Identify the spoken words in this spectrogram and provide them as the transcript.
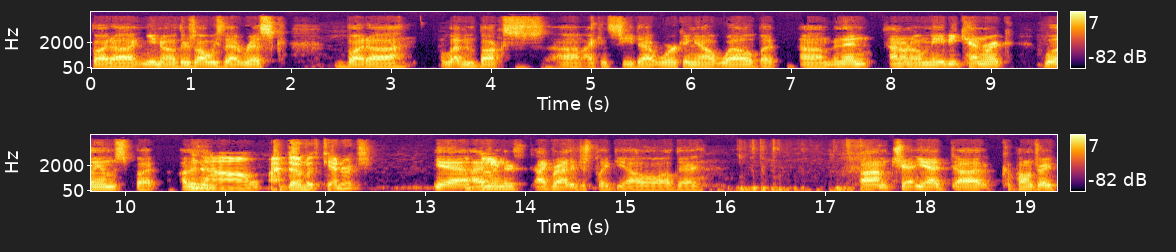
but uh, you know, there's always that risk but uh, 11 bucks, uh, I can see that working out well. But um, and then I don't know, maybe Kenrich Williams, but other than no, I'm done with Kenrich. Yeah, I mean, there's I'd rather just play Diallo all day. Um, Ch- yeah, uh, Capone,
